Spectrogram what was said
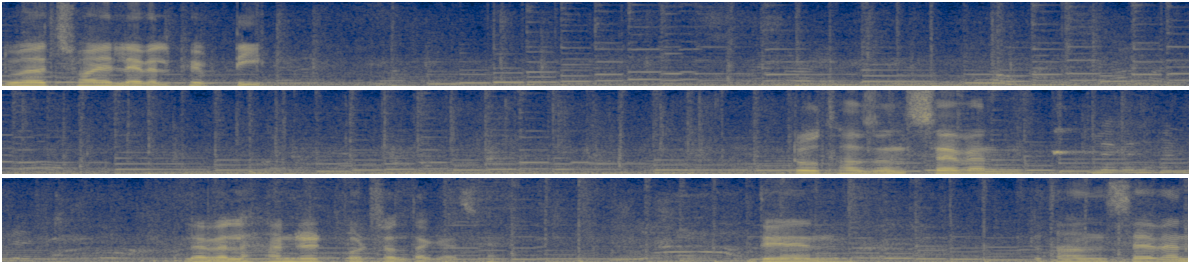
দু হাজার ছয় level fifty. Two thousand seven level hundred পর্যন্ত গেছে। Then two thousand seven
